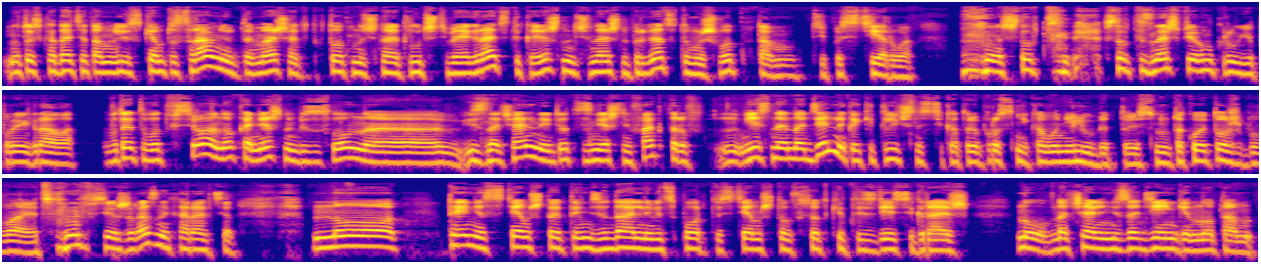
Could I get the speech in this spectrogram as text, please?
Ну, то есть, когда тебя там или с кем-то сравнивают, понимаешь, этот кто-то начинает лучше тебя играть, ты, конечно, начинаешь напрягаться, думаешь, вот там, типа, стерва. чтобы ты, чтоб ты, знаешь, в первом круге проиграла. Вот это вот все, оно, конечно, безусловно, изначально идет из внешних факторов. Есть, наверное, отдельные какие-то личности, которые просто никого не любят. То есть, ну, такое тоже бывает. У всех же разный характер. Но теннис с тем, что это индивидуальный вид спорта, с тем, что все-таки ты здесь играешь, ну, вначале не за деньги, но там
